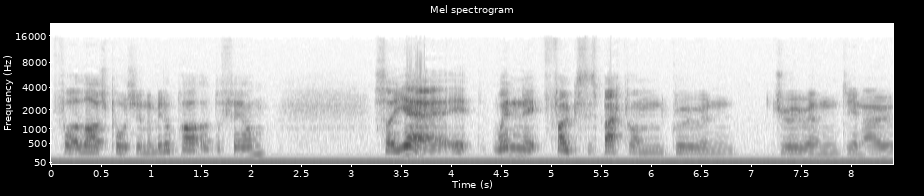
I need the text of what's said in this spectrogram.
for a large portion of the middle part of the film. So yeah, it when it focuses back on Gru and Dru and you know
